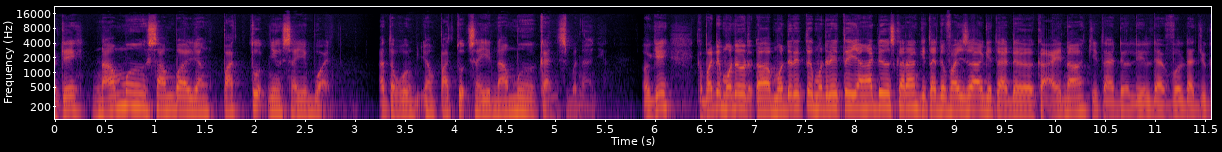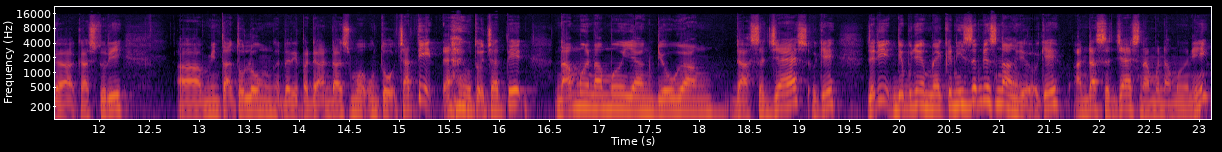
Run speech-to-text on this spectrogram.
okey nama sambal yang patutnya saya buat ataupun yang patut saya namakan sebenarnya Okey, kepada moder, uh, moderator-moderator yang ada sekarang kita ada Faizal, kita ada Kak Aina, kita ada Lil Devil dan juga Kasturi. uh, minta tolong daripada anda semua untuk catit untuk catit nama-nama yang diorang dah suggest okay jadi dia punya mekanisme dia senang je okay anda suggest nama-nama ni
